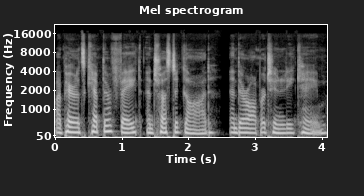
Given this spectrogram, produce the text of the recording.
My parents kept their faith and trusted God, and their opportunity came.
